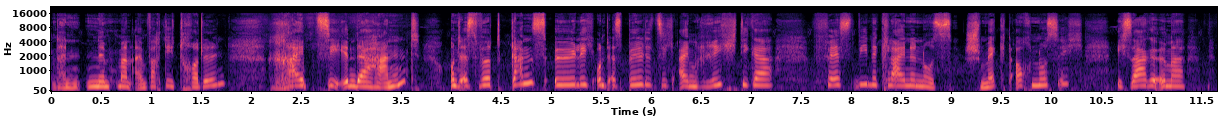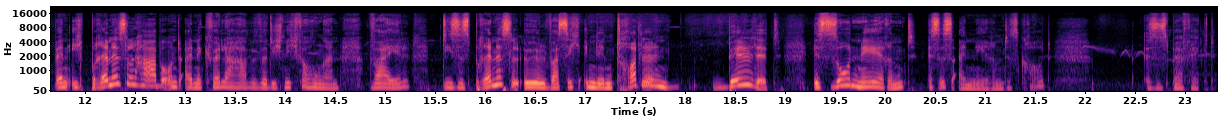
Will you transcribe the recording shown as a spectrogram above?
dann nimmt man einfach die Troddeln, reibt sie in der Hand und es wird ganz ölig und es bildet sich ein richtiger Fest, wie eine kleine Nuss. Schmeckt auch nussig. Ich sage immer, wenn ich Brennnessel habe und eine Quelle habe, würde ich nicht verhungern, weil dieses Brennnesselöl, was sich in den Troddeln bildet, ist so nährend. Es ist ein nährendes Kraut. Es ist perfekt.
